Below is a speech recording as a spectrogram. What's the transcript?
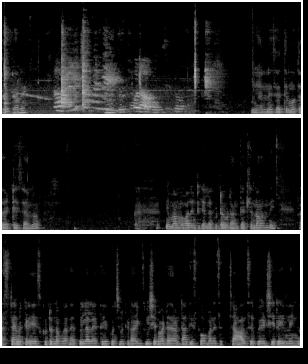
పెట్టాలి. పెట్టాను అన్నేసి అయితే మూత పెట్టేశాను. మా అమ్మ వాళ్ళ ఇంటికి వెళ్ళకుండా కూడా అంత ఎట్లనే ఉంది. ఫస్ట్ టైం ఇక్కడ వేసుకుంటున్నాం కదా పిల్లలు అయితే కొంచెం ఇక్కడ ఎగ్జిబిషన్ పడ్డదంట తీసుకోమనేసి చాలాసేపు ఏడ్చారు ఈవినింగ్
